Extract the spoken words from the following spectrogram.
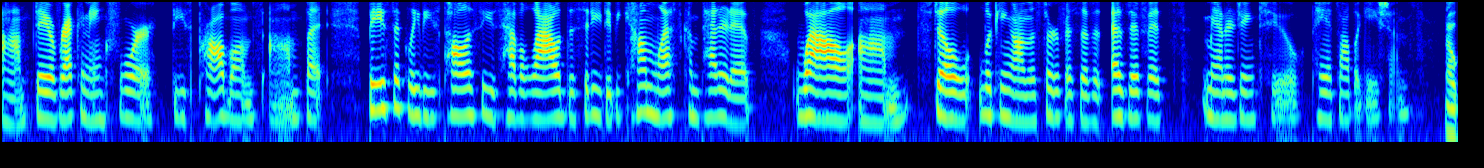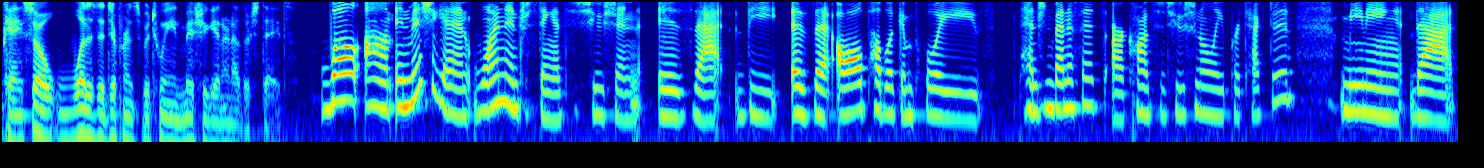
um, day of reckoning for these problems. Um, but basically, these policies have allowed the city to become less competitive while um, still looking on the surface of it as if it's managing to pay its obligations. Okay, so what is the difference between Michigan and other states? Well, um, in Michigan, one interesting institution is that the is that all public employees' pension benefits are constitutionally protected, meaning that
